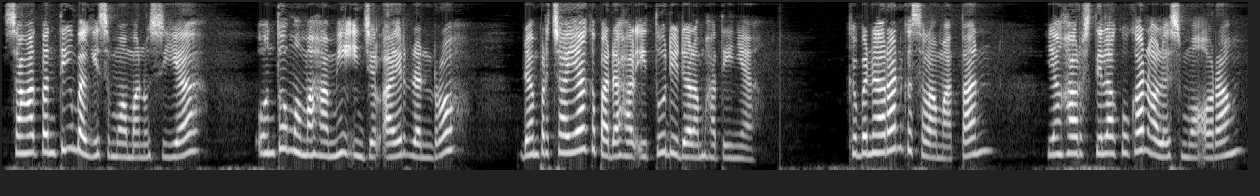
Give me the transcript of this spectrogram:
sangat penting bagi semua manusia untuk memahami Injil air dan roh dan percaya kepada hal itu di dalam hatinya. Kebenaran keselamatan yang harus dilakukan oleh semua orang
